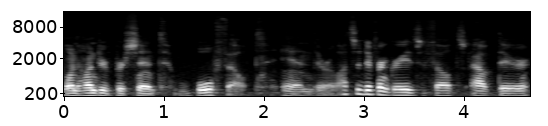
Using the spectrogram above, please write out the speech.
100% wool felt, and there are lots of different grades of felts out there.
